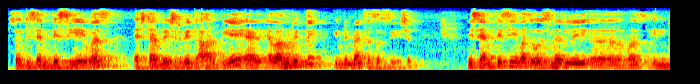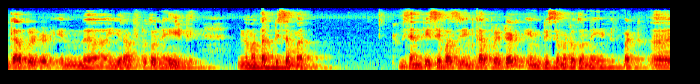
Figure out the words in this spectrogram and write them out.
so this NPCA was established with RBI along with the Indian Banks Association. This NPCA was originally uh, was incorporated in the year of 2008 in the month of December. This NPCA was incorporated in December 2008 but uh,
